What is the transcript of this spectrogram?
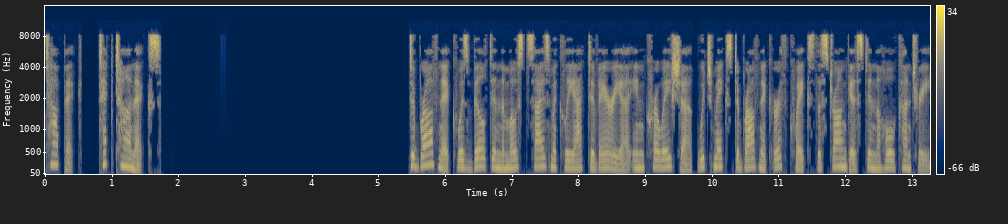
Tectonics Dubrovnik was built in the most seismically active area in Croatia, which makes Dubrovnik earthquakes the strongest in the whole country.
